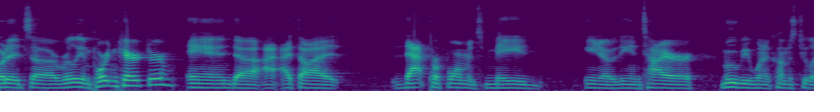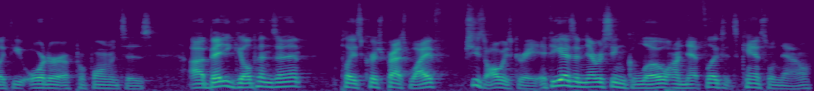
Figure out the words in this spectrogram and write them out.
but it's a really important character, and uh, I, I thought that performance made you know the entire movie when it comes to like the order of performances. Uh, Betty Gilpin's in it, plays Chris Pratt's wife. She's always great. If you guys have never seen Glow on Netflix, it's canceled now.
